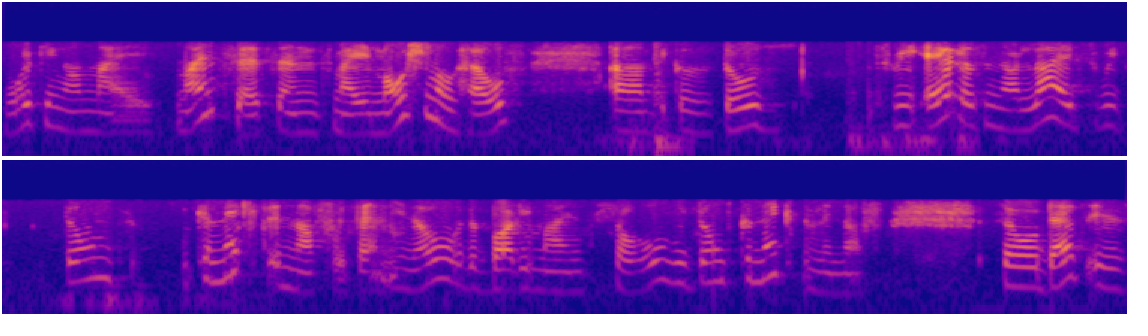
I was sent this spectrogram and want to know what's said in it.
working on my mindset and my emotional health, um, because those three areas in our lives we don't connect enough with them, you know, the body, mind, soul. We don't connect them enough. So that is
